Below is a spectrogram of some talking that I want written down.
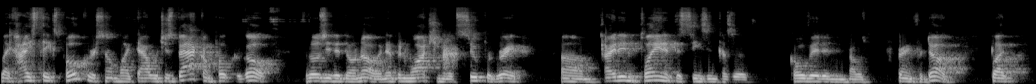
like high stakes poker or something like that, which is back on Poker Go, for those of you that don't know, and have been watching it, it's super great. Um, I didn't play in it this season because of COVID and I was preparing for Doug, but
